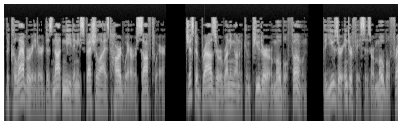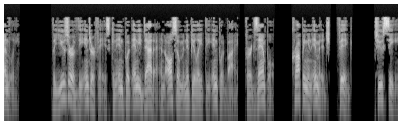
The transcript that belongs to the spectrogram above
The collaborator does not need any specialized hardware or software, just a browser running on a computer or mobile phone. The user interfaces are mobile friendly. The user of the interface can input any data and also manipulate the input by, for example, cropping an image, Fig. 2c.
